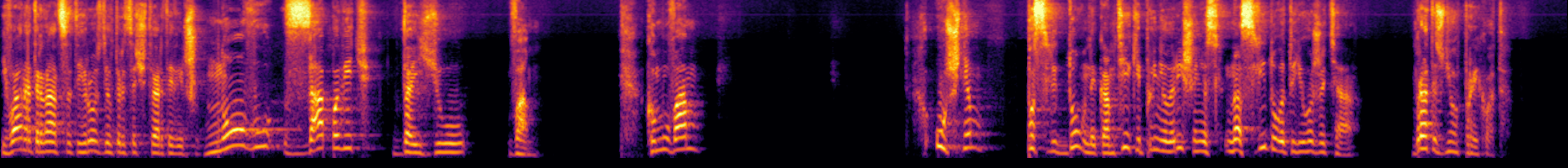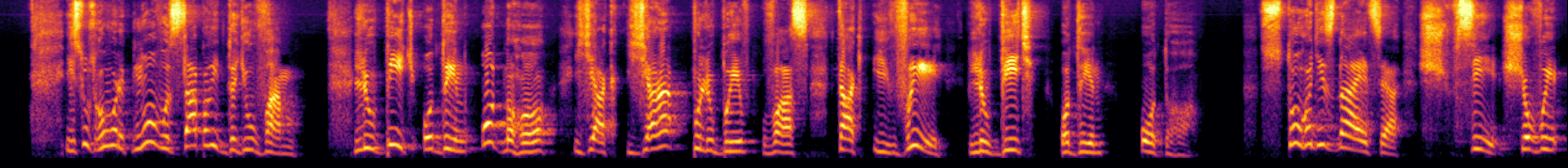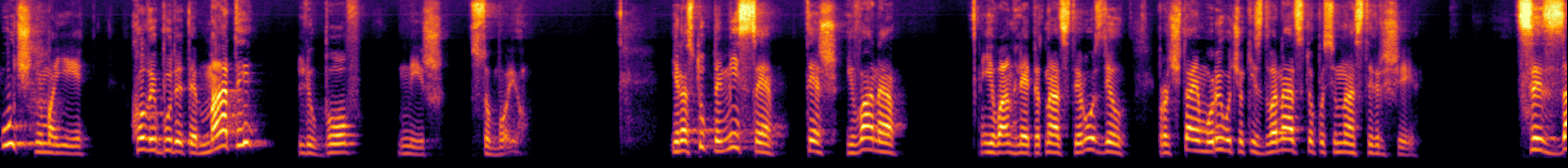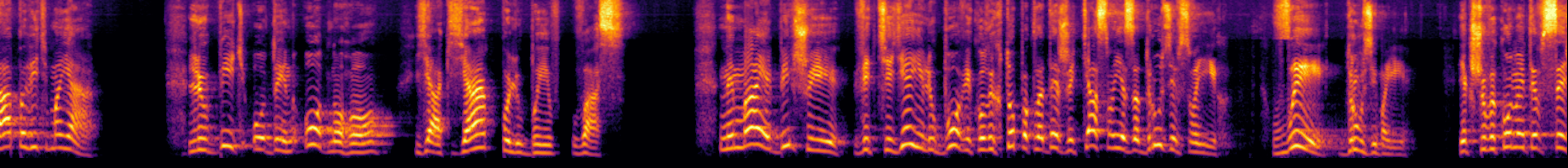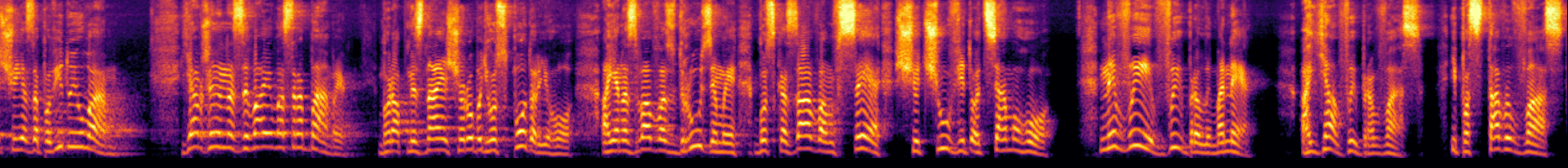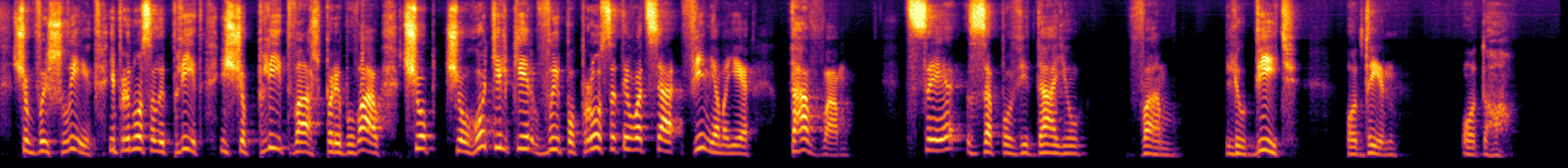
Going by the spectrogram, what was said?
Івана 13 розділ, 34 вірш. Нову заповідь даю вам. Кому вам? Учням, послідовникам, ті, які прийняли рішення наслідувати його життя, брати з нього приклад. Ісус говорить: нову заповідь даю вам. Любіть один одного, як я полюбив вас, так і ви любіть один одного. З того дізнається всі, що ви учні мої, коли будете мати любов між собою. І наступне місце теж Івана, Євангелія, 15 розділ. Прочитаємо уривочок із 12 по 17 вірші. Це заповідь моя. Любіть один одного, як я полюбив вас. Немає більшої від тієї любові, коли хто покладе життя своє за друзів своїх. Ви, друзі мої, якщо виконуєте все, що я заповідую вам, я вже не називаю вас рабами, бо раб не знає, що робить господар його, а я назвав вас друзями, бо сказав вам все, що чув від отця мого. Не ви вибрали мене, а я вибрав вас і поставив вас, щоб ви йшли і приносили плід, і щоб плід ваш перебував, щоб чого тільки ви попросите в Отця в ім'я моє, дав вам. Це заповідаю вам. Любіть один одного.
